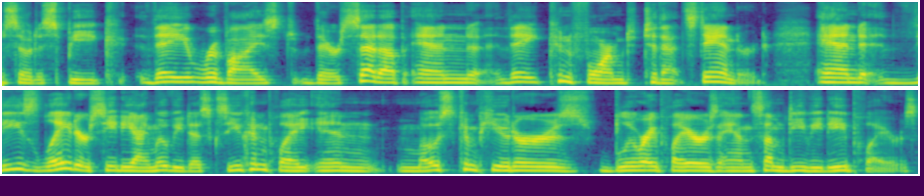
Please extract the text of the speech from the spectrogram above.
so to speak, they revised their setup and they conformed to that standard. And these later CDI movie discs you can play in most computers, Blu ray players, and some DVD players.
